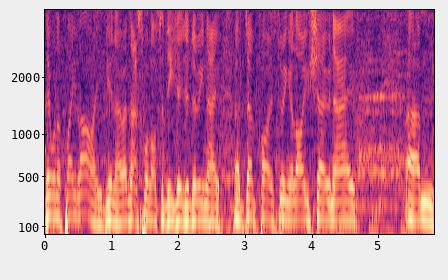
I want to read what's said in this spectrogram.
they want to play live, you know, and that's what lots of DJs are doing now. Uh, Dubfire's doing a live show now. Um,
